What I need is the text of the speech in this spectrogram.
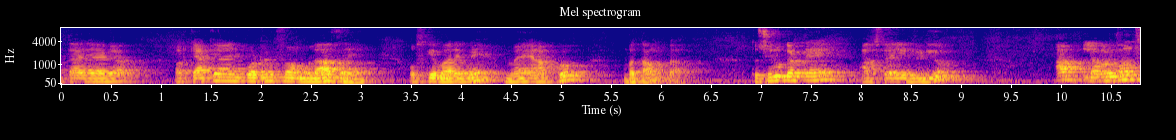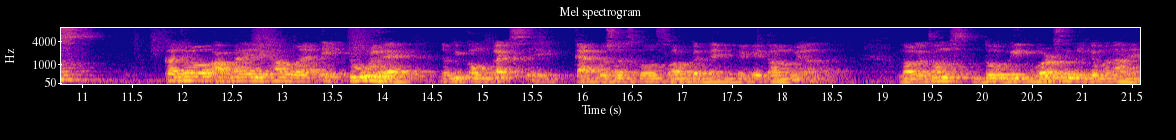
बताया जाएगा और क्या क्या इंपॉर्टेंट फॉर्मूलाज हैं, उसके बारे में मैं आपको बताऊँगा। तो शुरू करते हैं आज का ये वीडियो। अब लॉगरिथम्स का जो आप मैंने लिखा हुआ है, एक टूल है जो कि कॉम्प्लेक्स कैलकुलेशंस को सॉल्व करने के काम में आता है। लॉगरिथम्स दो ग्रीक वर्ड से मिलकर बना है।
